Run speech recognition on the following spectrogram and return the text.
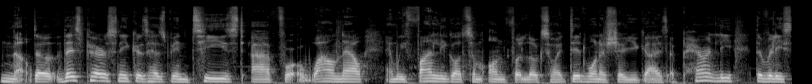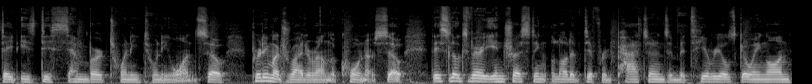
No. So this pair of sneakers has been teased uh, for a while now and we finally got some on foot looks so I did want to show you guys. Apparently the release date is December 2021 so pretty much right around the corner. So this looks very interesting. A lot of different patterns and materials going on.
